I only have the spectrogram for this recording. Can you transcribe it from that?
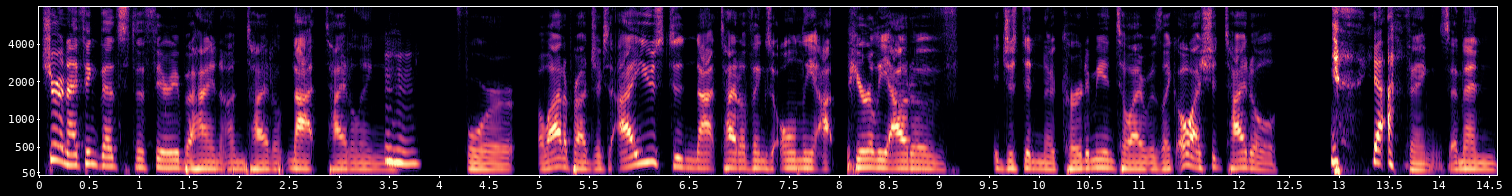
Sure, and I think that's the theory behind untitled, not titling Mm-hmm. for a lot of projects. I used to not title things only o- purely out of it just didn't occur to me until I was like, oh, I should title Yeah. things, and then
